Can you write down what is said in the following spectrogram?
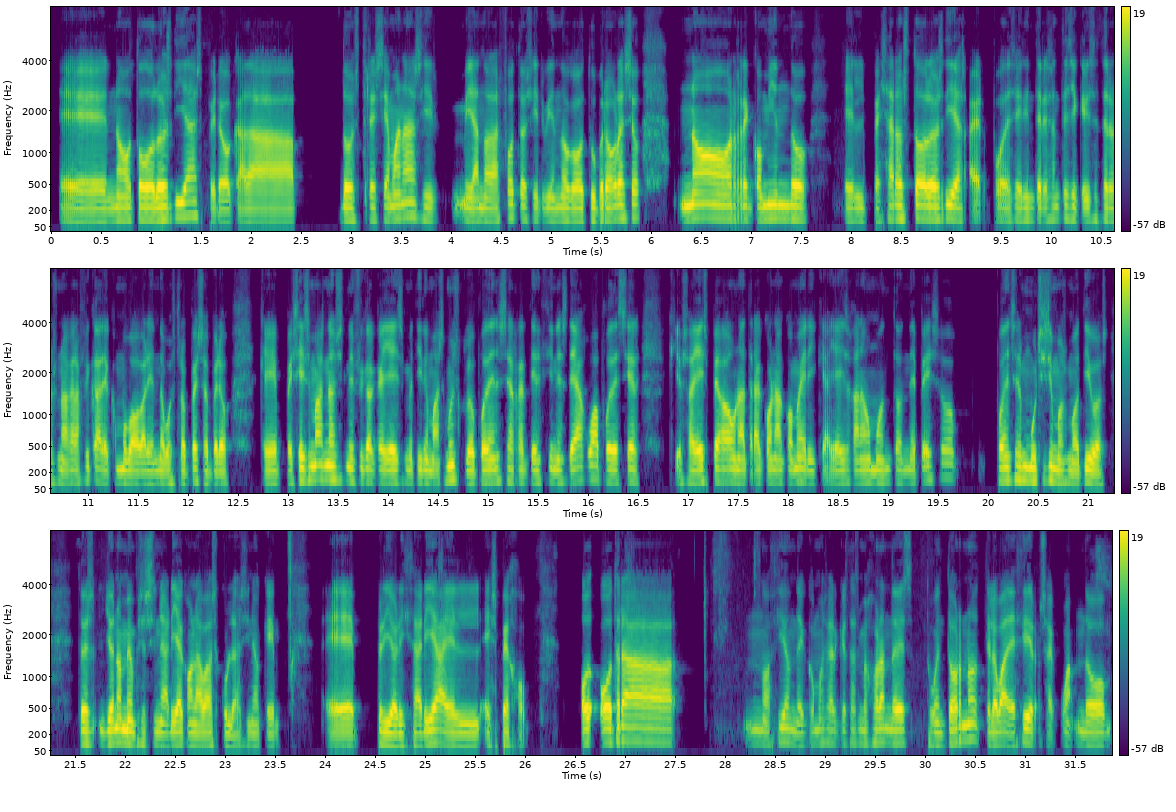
eh, no todos los días, pero cada dos, tres semanas ir mirando las fotos, ir viendo tu progreso. No recomiendo el pesaros todos los días, a ver, puede ser interesante si queréis haceros una gráfica de cómo va variando vuestro peso, pero que peséis más no significa que hayáis metido más músculo, pueden ser retenciones de agua, puede ser que os hayáis pegado una tracona a comer y que hayáis ganado un montón de peso, pueden ser muchísimos motivos. Entonces, yo no me obsesionaría con la báscula, sino que eh, priorizaría el espejo. otra noción de cómo saber que estás mejorando es tu entorno te lo va a decir. O sea, cuando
